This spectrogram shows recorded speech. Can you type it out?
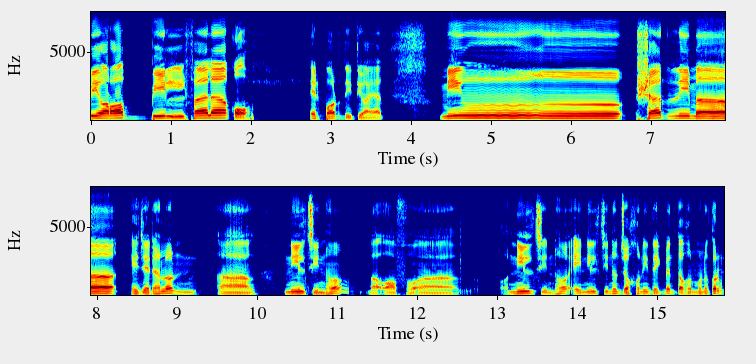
বিরব্বিল ফালাক এরপর দ্বিতীয় আয়াত। মিন শাররি মা এই যেটা হলো নীল চিহ্ন। বা অফ নীল চিহ্ন, এই নীল চিহ্ন যখনই দেখবেন তখন মনে করুন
